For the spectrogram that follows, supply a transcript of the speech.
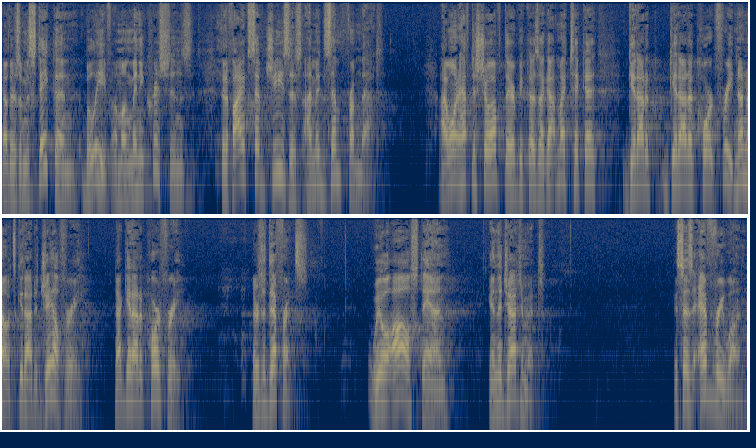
Now, there's a mistaken belief among many Christians that if I accept Jesus, I'm exempt from that. I won't have to show up there because I got my ticket, get out of, get out of court free. No, no, it's get out of jail free, not get out of court free. There's a difference. We will all stand in the judgment. It says, everyone.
